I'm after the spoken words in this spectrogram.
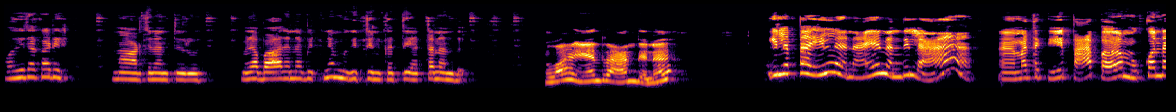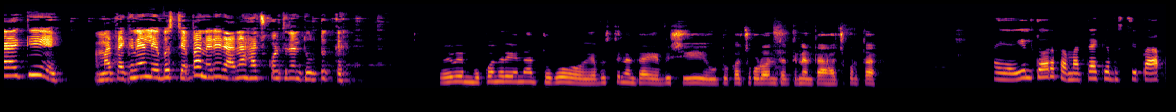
ಒಯ್ದ ಕಡಿ. ಮಾಡ್ತೀನಿ ಅಂತೀರು. ಮನೆ ಬಾ ದಿನ ಬಿಟ್ಟನೆ ಮುಗಿತೀನಿ ಕತ್ತಿ ಅಟ್ಟ ನಂದು. ಅವ್ವ ಏನ್ರ ಅಂದೇನ? ಇಲ್ಲಪ್ಪ ಇಲ್ಲ ನಾ ಏನ್ ಅಂದಿಲ್ಲ. ಮತ್ತೆ ಮತ್ತಕಿ ಪಾಪ ಮುಕ್ಕೊಂದ ಹಾಕಿ ಮತ್ತಕಿನೇ ಲೇಬಸ್ತೇಪ ನಡಿ ನಾನೇ ಹಚ್ಕೊಳ್ತೀನಿ ಅಂತ ಊಟಕ್ಕೆ ಏ ಮುಖಂದ್ರೆ ಏನಾದ್ ತಗೋ ಅಂತ ಎಬ್ಬಿಸಿ ಊಟಕ್ಕೆ ಹಚ್ಕೊಡು ಅಂತ ಹಚ್ಕೊಡ್ತಾ. ಅಯ್ಯೋ ಇಲ್ಲಿ ತೋರಪ್ಪ ಮತ್ತೆ ಯಾಕೆ ಬಿಸ್ತಿ ಪಾಪ?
